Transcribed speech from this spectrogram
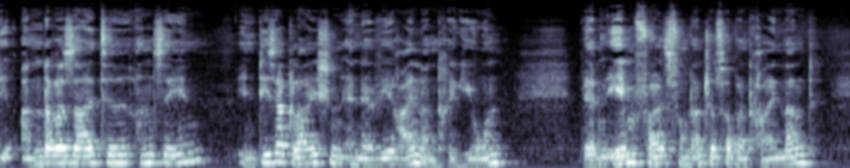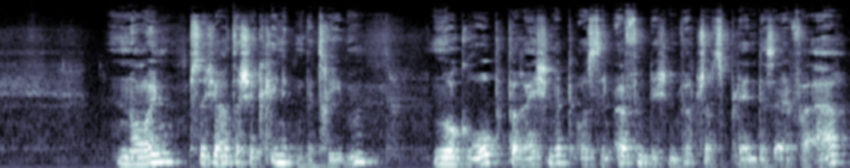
die andere Seite ansehen. In dieser gleichen NRW-Rheinland-Region werden ebenfalls vom Landschaftsverband Rheinland neun psychiatrische Kliniken betrieben, nur grob berechnet aus den öffentlichen Wirtschaftsplänen des LVR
